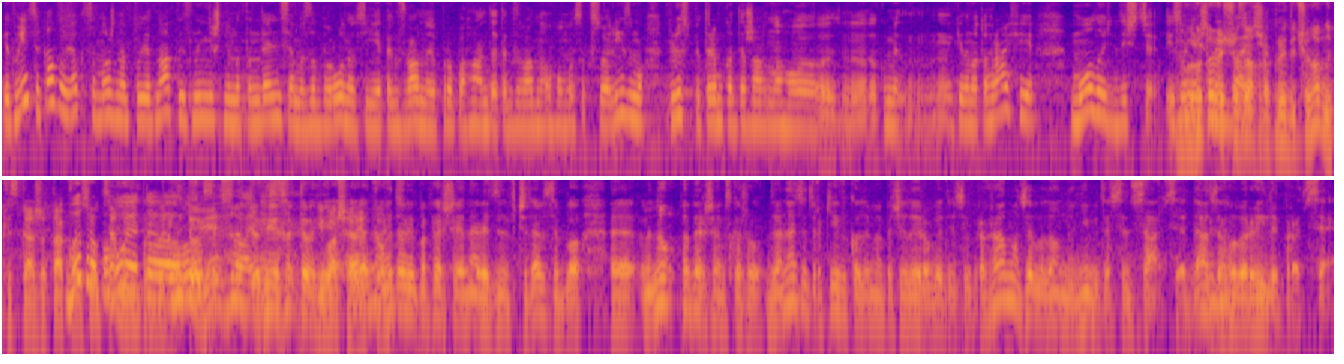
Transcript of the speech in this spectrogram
І от мені цікаво, як це можна поєднати з нинішніми тенденціями заборони цієї так званої пропаганди, так званого гомосексуалізму, плюс підтримка державного е, комі- кінематографії, молодість і Ви готові, що завтра прийде чиновник і скаже, так, Ви пропагуєте готові. І ваша Е, відповідь. Ну, готові, по-перше, я навіть вчитався, бо, е, ну, по-перше, я вам скажу, 12 років, коли ми почали робити цю програму, це було ну, нібито сенсація, да? заговорили про це.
